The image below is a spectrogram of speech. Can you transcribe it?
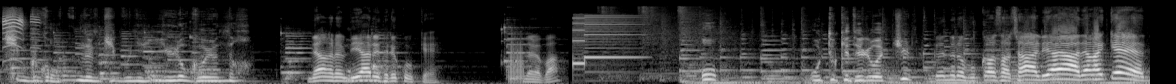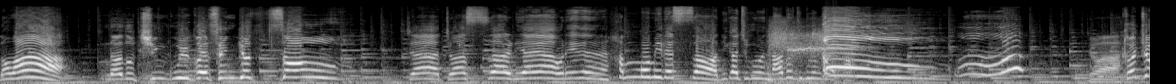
친구가 없는 기분이 이런 거였나 내가 그럼 리아를 데리고 올게. 기다려봐. 어? 어떻게 데려왔지? 끈으로 묶어서 자, 리아야, 내가 갈게. 너 와. 나도 친구가 생겼어 자, 좋았어, 리아야. 우리는 한 몸이 됐어. 네가 죽으면 나도 죽는 거야. 어! 어? 좋아. 가자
